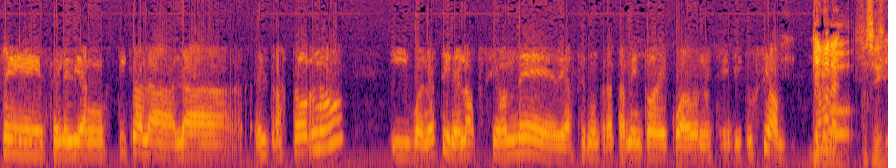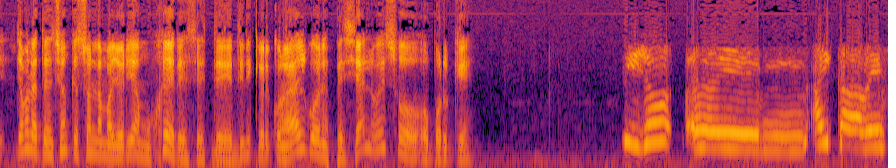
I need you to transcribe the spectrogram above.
se, se le diagnostica la, la, el trastorno y bueno, tiene la opción de, hacer un tratamiento adecuado en nuestra institución. Llama, la, llama la atención que son la mayoría mujeres. Este, ¿Tiene que ver con algo en especial o eso o por qué? Sí, yo, eh, hay cada vez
